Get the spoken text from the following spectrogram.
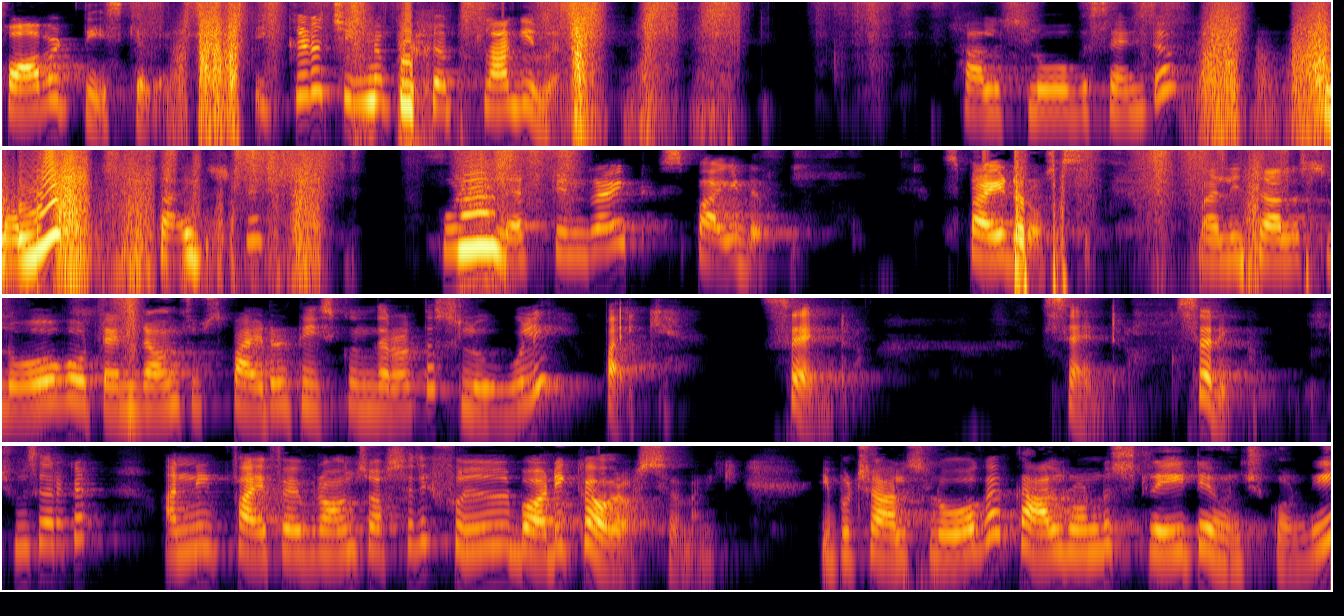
ఫార్వర్డ్ తీసుకెళ్ళాలి ఇక్కడ చిన్న పుషప్స్ లాగా ఇవ్వాలి చాలా స్లోగా సెంటర్ మళ్ళీ side full left and right spider spider వస్తుంది. మళ్ళీ చాలా స్లోగా టెన్ రౌండ్స్ స్పైడర్ తీసుకున్న తర్వాత స్లోలీ పైకి. సెంటర్ సెంటర్ సరే చూసారుగా? అన్ని ఫైవ్ ఫైవ్ రౌండ్స్ వస్తుంది ఫుల్ బాడీ కవర్ వస్తుంది మనకి. ఇప్పుడు చాలా స్లోగా కాళ్ళు రెండు స్ట్రైటే ఉంచుకోండి.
